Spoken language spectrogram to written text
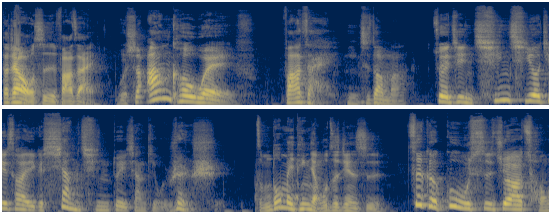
大家好，我是发仔，我是 Uncle Wave。发仔，你知道吗？最近亲戚又介绍一个相亲对象给我认识，怎么都没听讲过这件事。这个故事就要从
